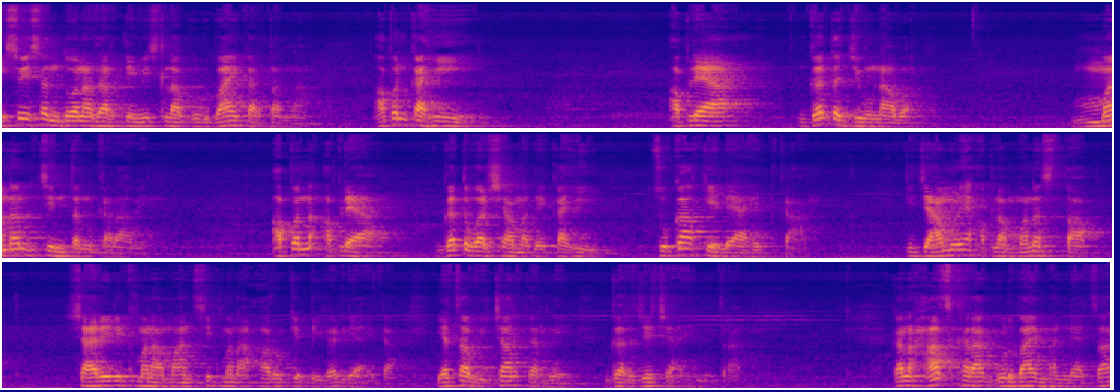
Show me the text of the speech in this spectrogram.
इसवी सन दोन हजार तेवीसला गुडबाय करताना आपण काही आपल्या गत जीवनावर मनन चिंतन करावे. आपण आपल्या गत वर्षामध्ये काही चुका केल्या आहेत का? की ज्यामुळे आपला मनस्ताप शारीरिक म्हणा मानसिक म्हणा आरोग्य बिघडले आहे का याचा विचार करणे गरजेचे आहे मित्रांनो. कारण हाच खरा गुड बाय म्हणण्याचा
